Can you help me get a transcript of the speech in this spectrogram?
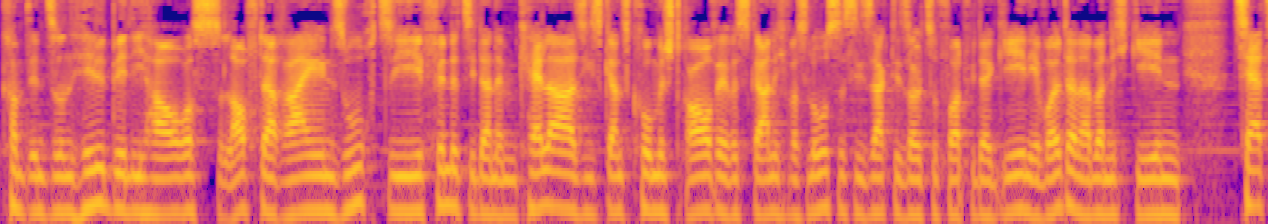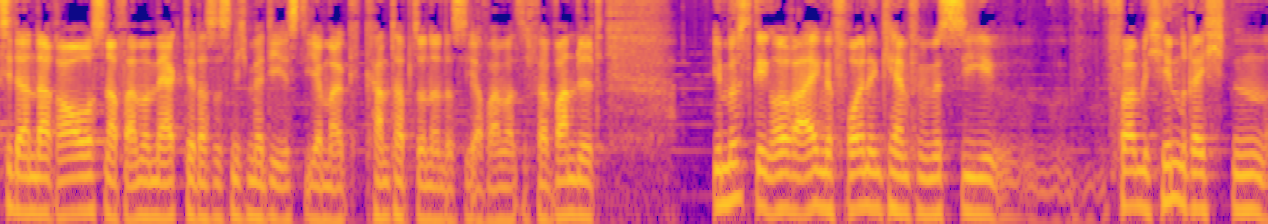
kommt in so ein Hillbilly-Haus, lauft da rein, sucht sie, findet sie dann im Keller. Sie ist ganz komisch drauf. Ihr wisst gar nicht, was los ist. Sie sagt, ihr sollt sofort wieder gehen. Ihr wollt dann aber nicht gehen. Zerrt sie dann da raus und auf einmal merkt ihr, dass es nicht mehr die ist, die ihr mal gekannt habt, sondern dass sie auf einmal sich verwandelt. Ihr müsst gegen eure eigene Freundin kämpfen. Ihr müsst sie förmlich hinrechten.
